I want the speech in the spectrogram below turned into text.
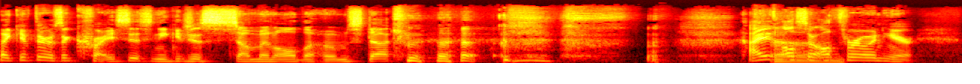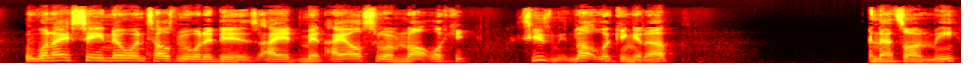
like if there was a crisis and you could just summon all the Homestuck. I also I'll um, throw in here when I say no one tells me what it is. I admit I also am not looking. Excuse me, not looking it up, and that's on me.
